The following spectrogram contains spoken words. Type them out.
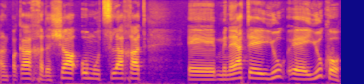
הנפקה חדשה ומוצלחת. אה, מניית אה, אה, יוקו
